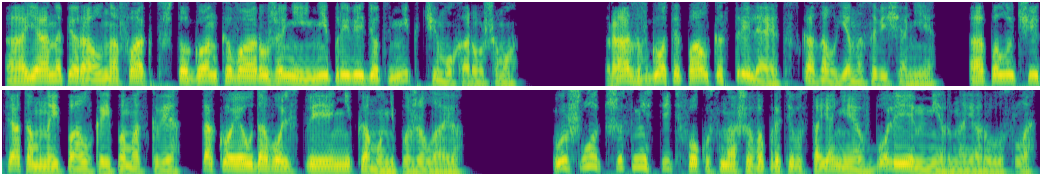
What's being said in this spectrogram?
А я напирал на факт, что гонка вооружений не приведет ни к чему хорошему. «Раз в год и палка стреляет», — сказал я на совещании. А получить атомной палкой по Москве — такое удовольствие никому не пожелаю. Уж лучше сместить фокус нашего противостояния в более мирное русло.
